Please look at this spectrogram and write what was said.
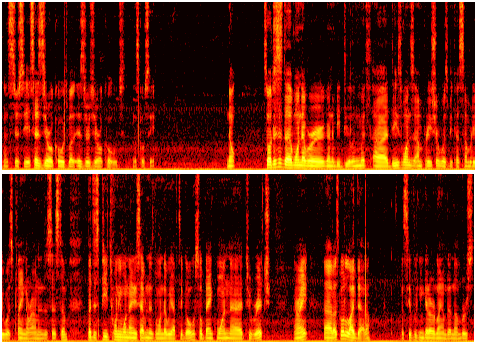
Let's just see. It says zero codes, but is there zero codes? Let's go see. Nope. So this is the one that we're going to be dealing with. Uh, these ones I'm pretty sure was because somebody was playing around in the system. But this P2197 is the one that we have to go. So bank one uh, to Rich. All right. Uh, let's go to live data. Let's see if we can get our Lambda numbers.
